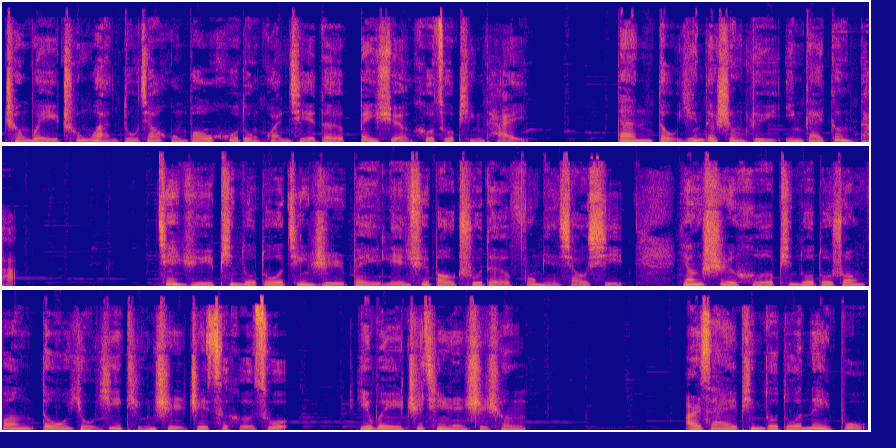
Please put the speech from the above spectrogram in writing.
成为春晚独家红包互动环节的备选合作平台，但抖音的胜率应该更大。鉴于拼多多近日被连续爆出的负面消息，央视和拼多多双方都有意停止这次合作。一位知情人士称，而在拼多多内部，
